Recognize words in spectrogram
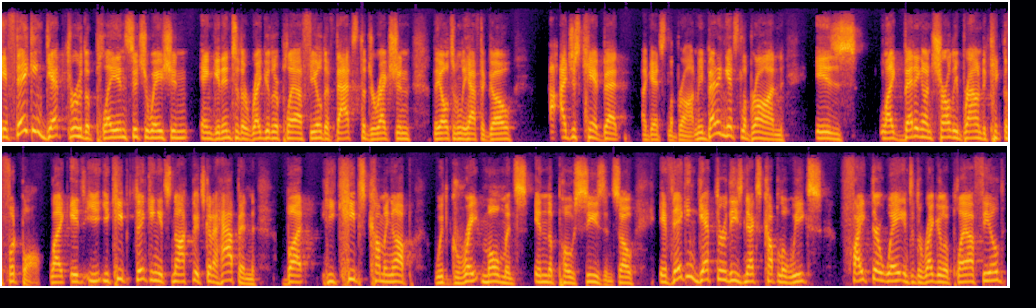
if they can get through the play in situation and get into the regular playoff field, if that's the direction they ultimately have to go, I just can't bet against LeBron. I mean, betting against LeBron is like betting on Charlie Brown to kick the football. Like it, you, you keep thinking it's not, it's going to happen, but he keeps coming up with great moments in the postseason. So if they can get through these next couple of weeks, fight their way into the regular playoff field,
